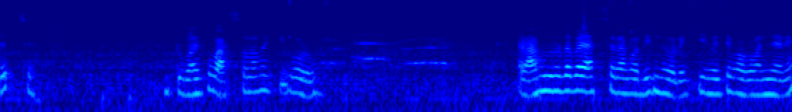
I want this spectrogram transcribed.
যাচ্ছে? তোমার খুব আসছো না কি করব রাহুল দাদা ভাই আসছে না কদিন ধরে, কি হয়েছে ভগবান জানে।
